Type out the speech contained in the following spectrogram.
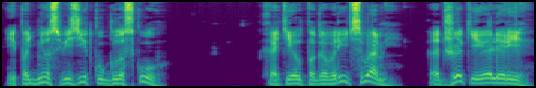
и поднес визитку к глазку. Хотел поговорить с вами о Джеке Эллери.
